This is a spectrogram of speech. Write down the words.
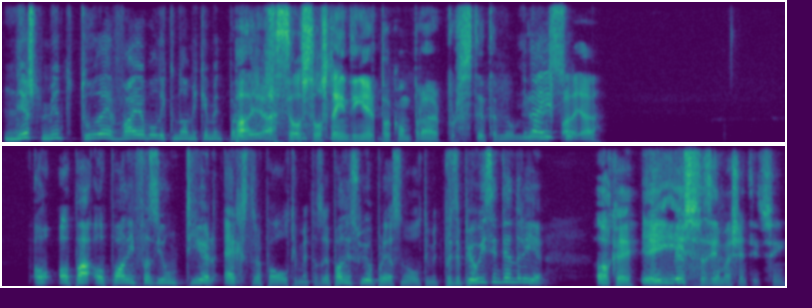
Neste momento tudo é viable economicamente para Pá, eles. já, se, eles, se eles têm dinheiro para comprar por 70 mil não é milhões, isso. pá, já. Ou, ou, pá, ou podem fazer um tier extra para o Ultimate. estás a ver? Podem subir o preço no Ultimate. Por exemplo, eu isso entenderia. Ok, E e, isso fazia mais sentido, sim.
